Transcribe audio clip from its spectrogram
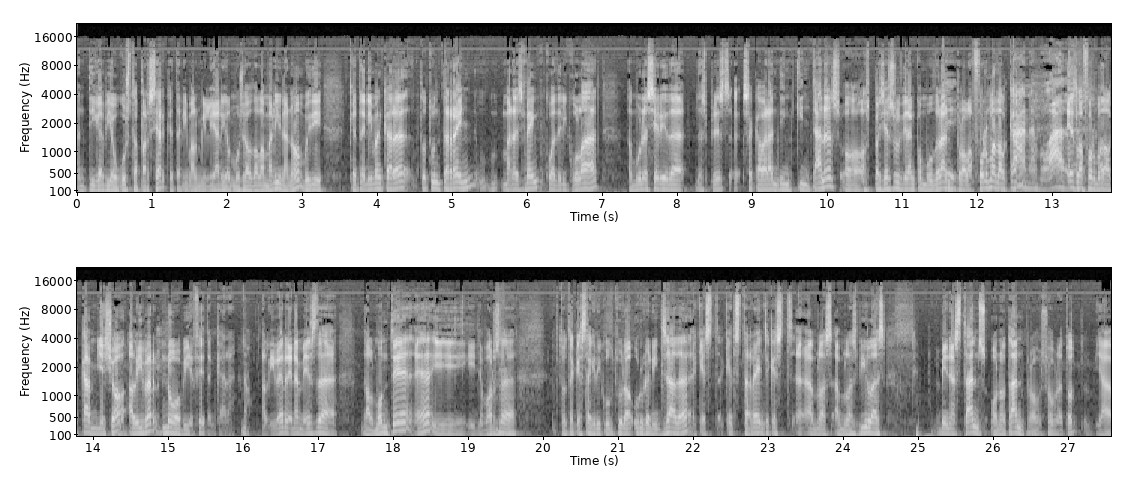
antiga Via Augusta, per cert, que tenim el miliari al Museu de la Marina, no? Vull dir que tenim encara tot un terreny maresmenc quadriculat amb una sèrie de... Després s'acabaran dint quintanes o els pagesos li diran com voldran, sí. però la forma del camp Cana, boada. és la forma del camp i això a l'Iber no ho havia fet encara. No. A l'Iber era més de, del monte eh? I, i llavors eh, tota aquesta agricultura organitzada, aquest, aquests terrenys aquests, eh, amb, les, amb les viles benestants o no tant, però sobretot ja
